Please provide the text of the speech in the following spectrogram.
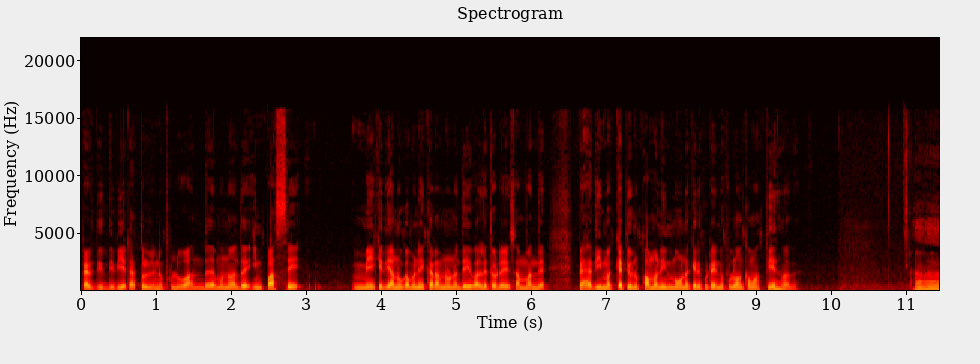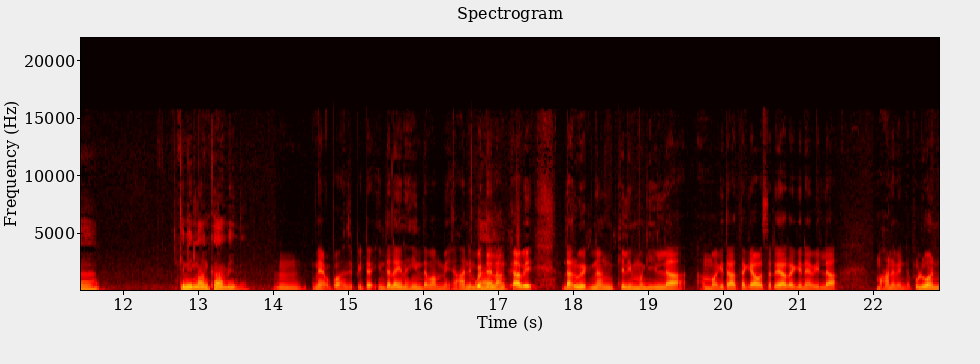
පැවිදි දිවියට ඇතුල් වෙන්න පුළුවන්ද මොනවද ඉන් පස්සේ මේකෙදි අනුගමනය කරන්න ඕන දේවල් එතකොට ඒ සම්බන්ධ පැහැදීමක් ඇති වුණු පමණින්ම ඕන කෙනෙකුට එන්න පුළුවන්කමක් තියෙනවද? ආ කෙනි ලංකාවේද? නෑ ඔබ වහන්සේ පිට ඉඳලා එන හින්දා මම මේ අහන්නේ. මොකද ලංකාවේ දරුවෙක් නම් කෙලින්ම ගිහිල්ලා අම්මගේ තාත්තගේ අවසරය අරගෙන ඇවිල්ලා මහාන වෙන්න පුළුවන්.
